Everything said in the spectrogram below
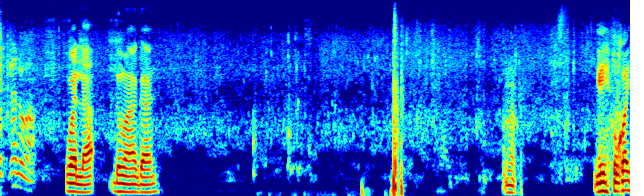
At ano ah? Wala. Dumagan. Gi, hukay.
